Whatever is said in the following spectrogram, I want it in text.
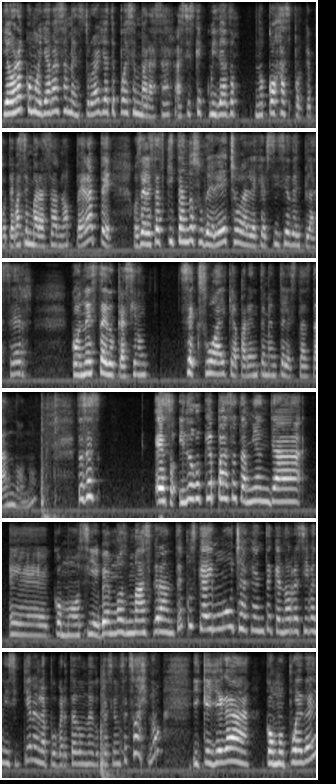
y ahora como ya vas a menstruar, ya te puedes embarazar, así es que cuidado, no cojas porque pues, te vas a embarazar, no, espérate, o sea, le estás quitando su derecho al ejercicio del placer con esta educación sexual que aparentemente le estás dando, ¿no? Entonces, eso, y luego, ¿qué pasa también ya eh, como si vemos más grande, pues que hay mucha gente que no recibe ni siquiera en la pubertad una educación sexual, ¿no? Y que llega como puede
